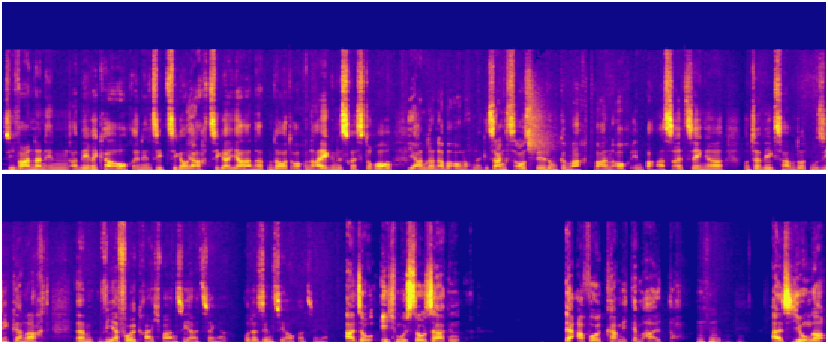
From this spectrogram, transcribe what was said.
Sie waren dann in Amerika auch in den 70er und Ja. 80er Jahren, hatten dort auch ein eigenes Restaurant, Jawohl. haben dann aber auch noch eine Gesangsausbildung gemacht, waren auch in Bars als Sänger unterwegs, haben dort Musik gemacht. Ähm, wie erfolgreich waren Sie als Sänger oder sind Sie auch als Sänger? Also ich muss so sagen, der Erfolg kam mit dem Alter. Als Junger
